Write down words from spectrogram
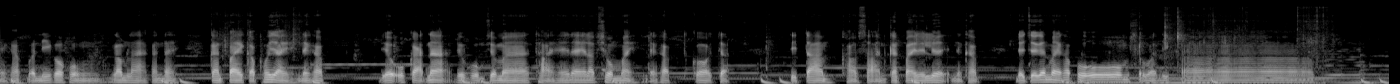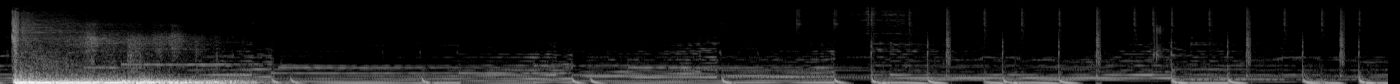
นะครับวันนี้ก็คงล่ำลากันได้การไปกับพ่อใหญ่นะครับ เดี๋ยวโอกาสหน้าเดี๋ยวผมจะมาถ่ายให้ได้รับชมใหม่นะครับ ก็จะติดตามข่าวสารกันไปเรื่อยๆนะครับ เดี๋ยวเจอกันใหม่ครับผม สวัสดีครับ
